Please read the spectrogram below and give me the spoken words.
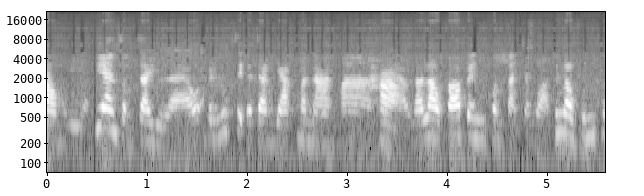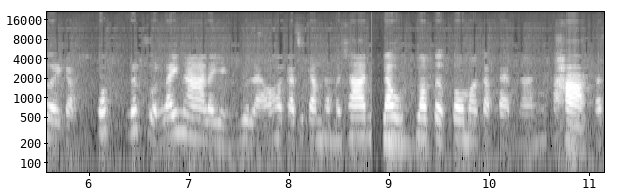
ลองเรียนพี่แอนสนใจอยู่แล้ว เป็นลูกศิษย์อาจารย์ยักษ์มานานมากแล้วแล้วเราก็เป็นคนต่างจังหวัดซึ่งเราคุ้นเคยกับพวกเลือกสวนไร่นาอะไรอย่างนี้อยู่แล้วค่ะกสิกรรมธรรมชาติเราเราเติบโตมากับแบบนั้นค่ะค่ะก็สนใจพอ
